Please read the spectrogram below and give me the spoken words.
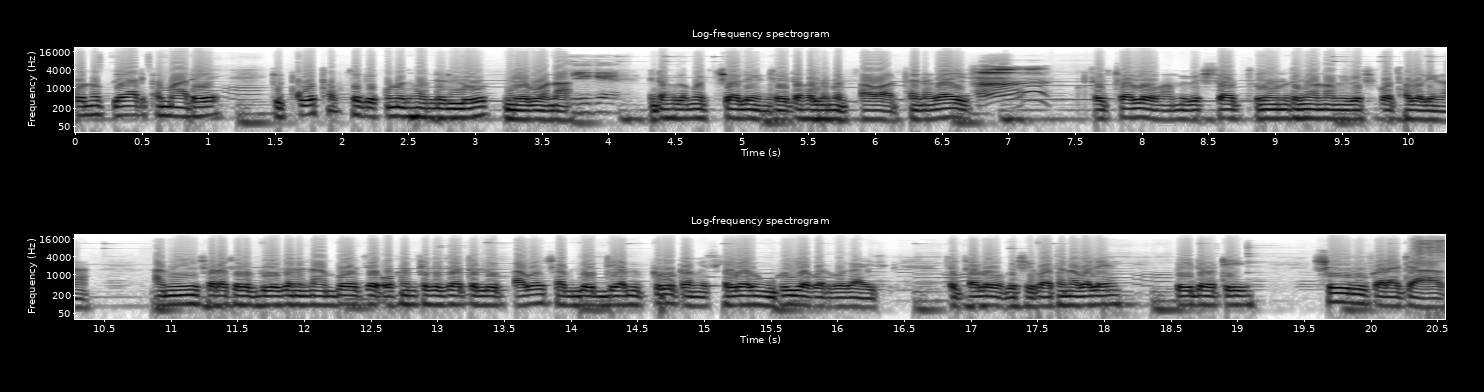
কোনো প্লেয়ারকে মারে কি কোথাও থেকে কোনো ধরনের লুট নেব না। এটা হলো আমার চ্যালেঞ্জ এটা হলো আমার পাওয়ার তাই না গাইজ তো চলো আমি বেশি অর্থ আমি বেশি কথা বলি না। আমি সরাসরি ব্লু জোনে নামবো যে ওখান থেকে যত লুট পাবো সব লুট দিয়ে আমি পুরো টমিস খেলব এবং ভুইয়া করব গাইজ তো চলো বেশি কথা না বলে ভিডিওটি শুরু করা যাক।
